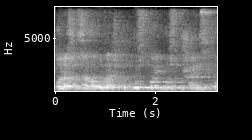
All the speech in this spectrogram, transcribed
oraz zachowywać ubóstwo i posłuszeństwo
